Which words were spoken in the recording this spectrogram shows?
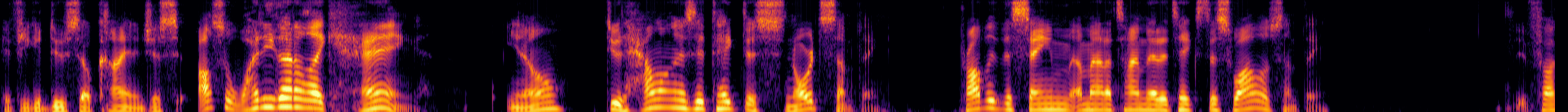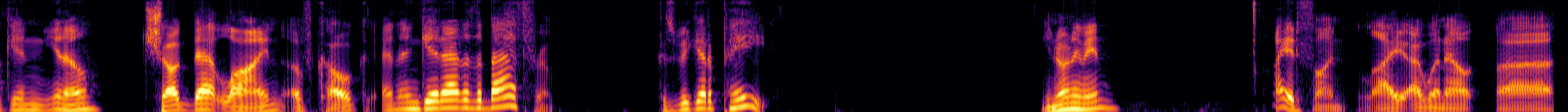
if you could do so kind and just also, why do you gotta like hang? You know, dude, how long does it take to snort something? Probably the same amount of time that it takes to swallow something. Fucking, you know, chug that line of Coke and then get out of the bathroom because we gotta pee. You know what I mean? I had fun. I, I went out uh,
